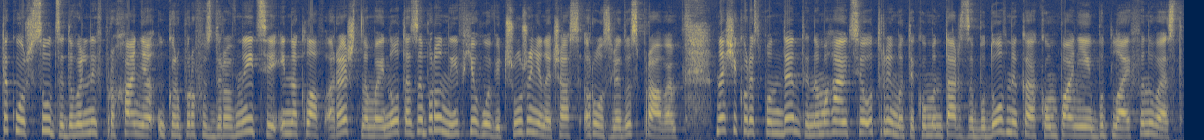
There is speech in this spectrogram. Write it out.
Також суд задовольнив прохання Укрпрофоздоровниці і наклав арешт на майно та заборонив його відчуження на час розгляду справи. Наші кореспонденти намагаються отримати коментар забудовника компанії Будлайф Інвест.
